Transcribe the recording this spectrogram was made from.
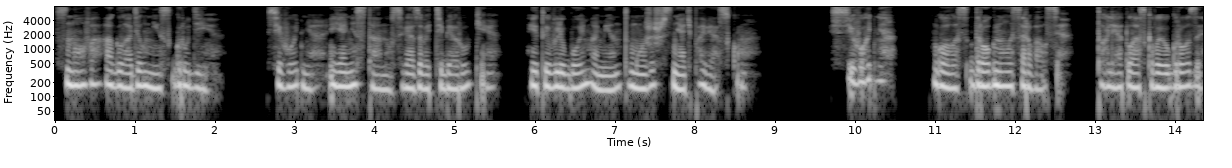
снова огладил низ груди. Сегодня я не стану связывать тебе руки, и ты в любой момент можешь снять повязку. Сегодня голос дрогнул и сорвался. То ли от ласковой угрозы,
